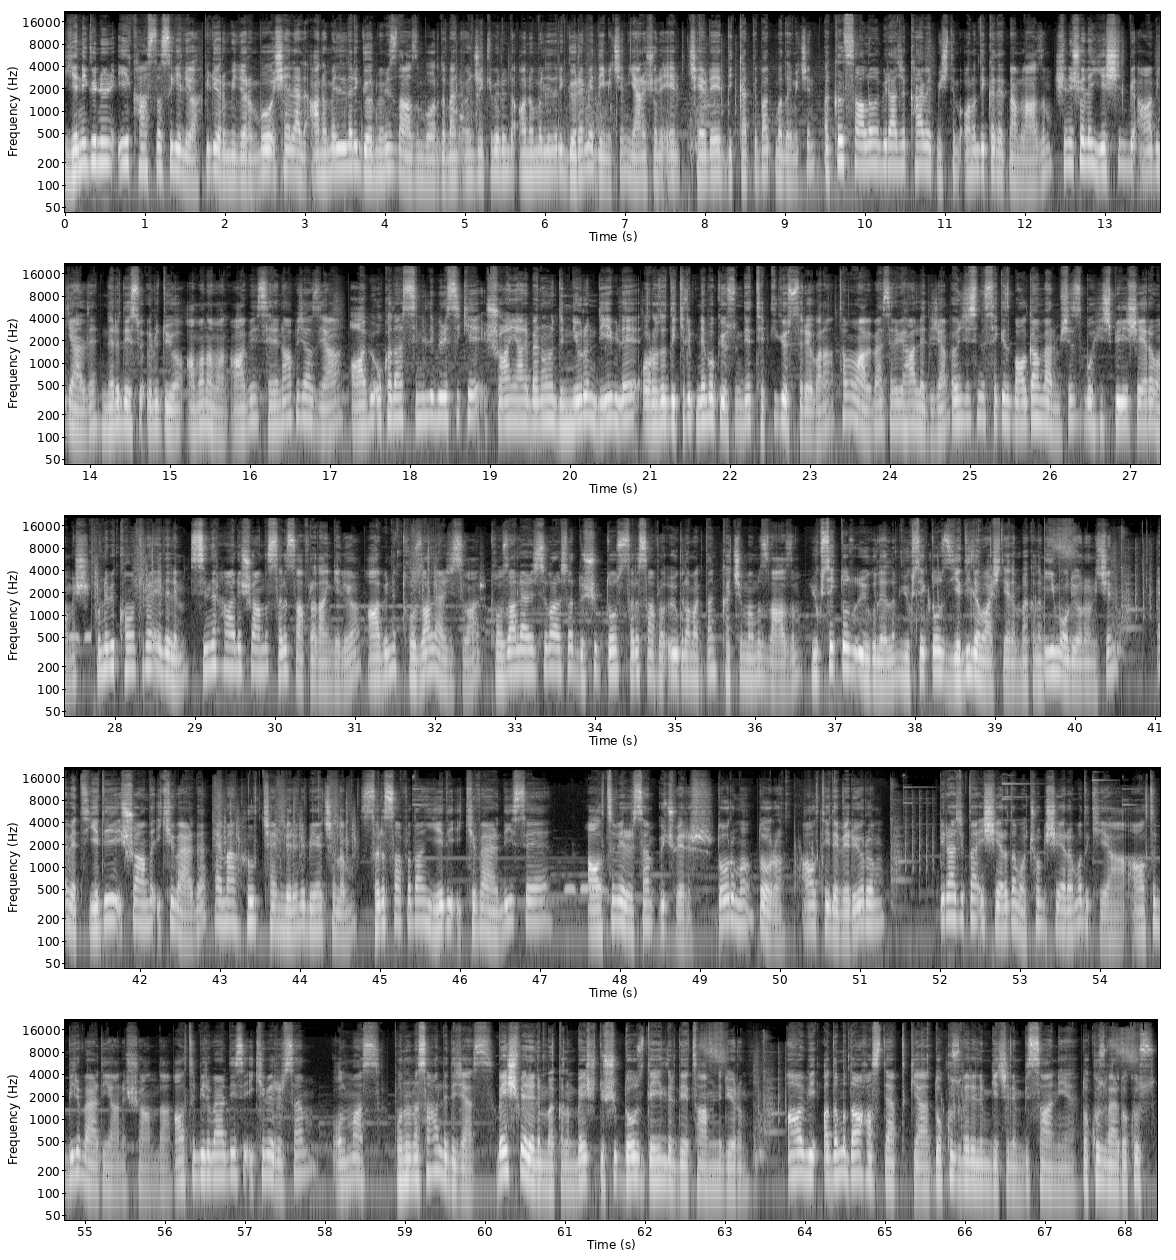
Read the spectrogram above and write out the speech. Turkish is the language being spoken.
Yeni günün ilk hastası geliyor. Biliyorum biliyorum. Bu şeylerde anomalileri görmemiz lazım bu arada. Ben önceki bölümde anomalileri göremediğim için yani şöyle ev çevreye dikkatli bakmadığım için akıl sağlığımı birazcık kaybetmiştim. Ona dikkat etmem lazım. Şimdi şöyle yeşil bir abi geldi. Neredeyse ölü diyor. Aman aman abi seni ne yapacağız ya? Abi o kadar sinirli birisi ki şu an yani ben onu dinliyorum diye bile orada dikilip ne bakıyorsun diye tepki gösteriyor bana. Tamam abi ben seni bir halledeceğim. Öncesinde 8 balgam vermişiz. Bu hiçbir işe yaramamış. Bunu bir kontrol edelim. Sinir hali şu anda sarı safradan geliyor. Abinin toz alerjisi var. Toz alerjisi varsa düşük doz sarı safra uygulamaktan kaçınmamız lazım. Yüksek doz uygulayalım. Yüksek doz 7 ile başlayalım. Bakalım iyi mi oluyor onun için. Evet 7 şu anda 2 verdi. Hemen hıl çemberini bir açalım. Sarı safradan 7 2 verdiyse 6 verirsem 3 verir. Doğru mu? Doğru. 6'yı da veriyorum. Birazcık daha işe yaradı ama çok işe yaramadı ki ya. 6-1 verdi yani şu anda. 6-1 verdiyse 2 verirsem olmaz. Bunu nasıl halledeceğiz? 5 verelim bakalım. 5 düşük doz değildir diye tahmin ediyorum. Abi adamı daha hasta yaptık ya. 9 verelim geçelim bir saniye. 9 ver 9.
